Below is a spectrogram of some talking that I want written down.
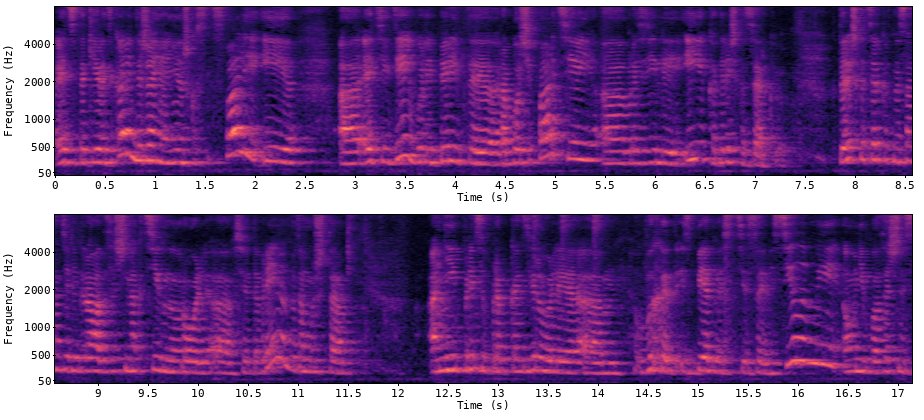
эти такие радикальные движения, они немножко спали, и эти идеи были переняты рабочей партией Бразилии и католической церковью. Католическая церковь на самом деле играла достаточно активную роль все это время, потому что они, в принципе, пропагандировали э, выход из бедности своими силами. У них было достаточно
